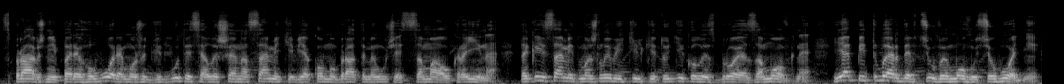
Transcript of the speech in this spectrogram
Справжні переговори можуть відбутися лише на саміті, в якому братиме участь сама Україна. Такий саміт можливий тільки тоді, коли зброя замовкне. Я підтвердив цю вимогу сьогодні.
